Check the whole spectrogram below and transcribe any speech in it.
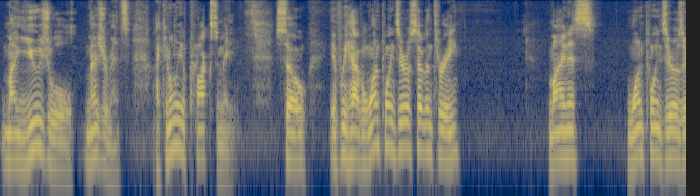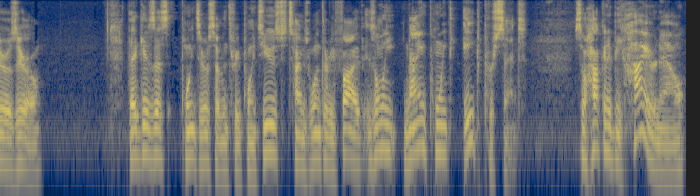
my usual measurements, I can only approximate. So if we have a 1.073 minus 1.000, that gives us 0.073 points used times 135 is only 9.8%. So how can it be higher now?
